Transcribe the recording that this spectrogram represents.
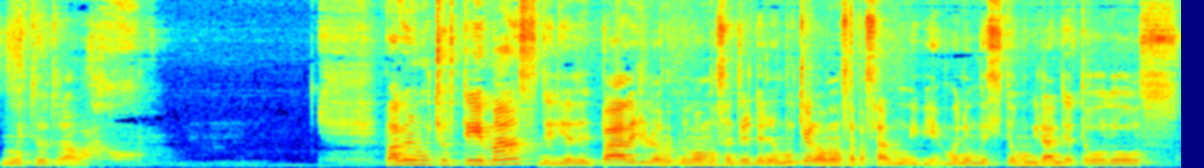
nuestro trabajo. Va a haber muchos temas del Día del Padre, lo vamos a entretener mucho, lo vamos a pasar muy bien. Bueno, un besito muy grande a todos.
